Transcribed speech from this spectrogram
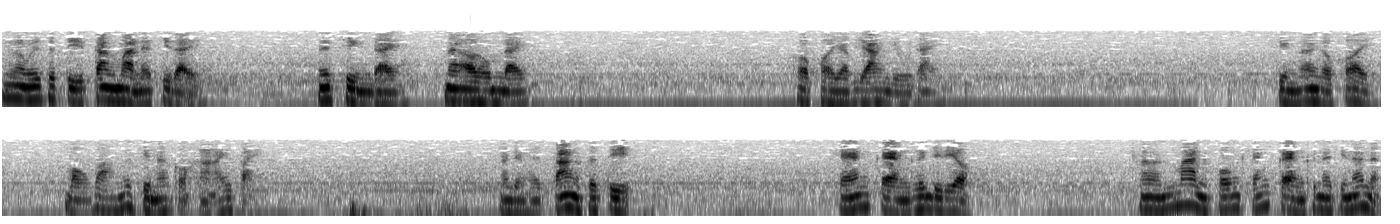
เมื่อมีสติตั้งมั่นในที่ใด ในสิ่งใด ในอารมณ์ใด ก็พอยับยั้งอยู่ได้ สิ่งนั้นก็ค่อยเบาบางเมื่อสิ่งนั้นก็หายไปนั่นจึงให้ตั้งสติ แข็งแกร่งขึ้นทีเดียวมันมั่นคงแข็งแกร่งขึ้นในที่นั้นน่ะ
